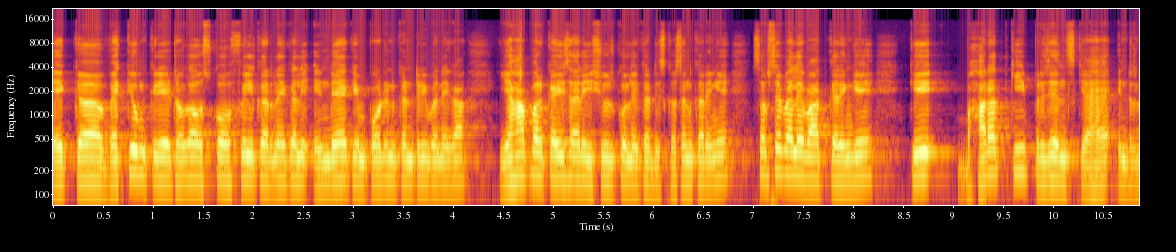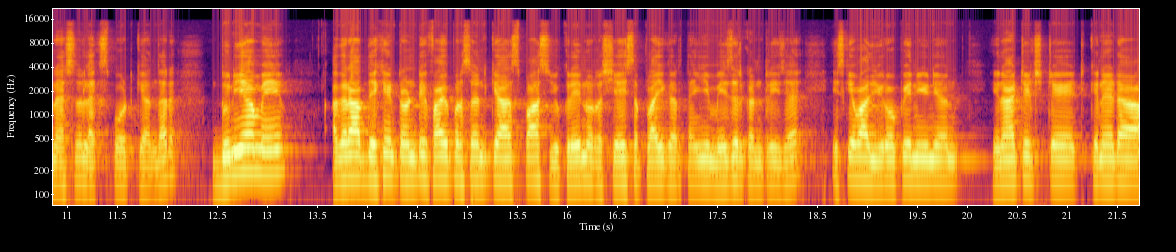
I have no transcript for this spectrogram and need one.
एक वैक्यूम क्रिएट होगा, उसको फिल करने के लिए इंडिया एक इम्पोर्टेंट कंट्री बनेगा। यहाँ पर कई सारे इश्यूज़ को लेकर डिस्कशन करेंगे। सबसे पहले बात करेंगे कि भारत की प्रेजेंस क्या है इंटरनेशनल एक्सपोर्ट के अंदर। दुनिया में अगर आप देखें 25 परसेंट के आसपास यूक्रेन और रशिया ही सप्लाई करते हैं, ये मेजर कंट्रीज़ है। इसके बाद European Union United State Canada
